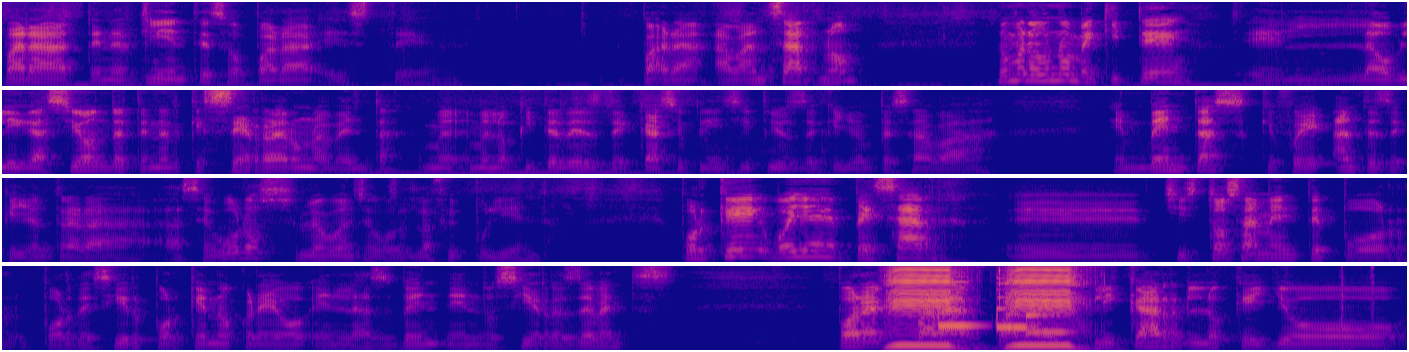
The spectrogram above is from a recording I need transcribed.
para tener clientes o para, este, para avanzar, ¿no? Número uno, me quité la obligación de tener que cerrar una venta. Me, lo quité desde casi principios de que yo empezaba en ventas, que fue antes de que yo entrara a, seguros. Luego en seguros la fui puliendo. ¿Por qué? Voy a empezar eh, chistosamente por, por, decir por qué no creo en, las en los cierres de ventas. Para, explicar lo que yo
